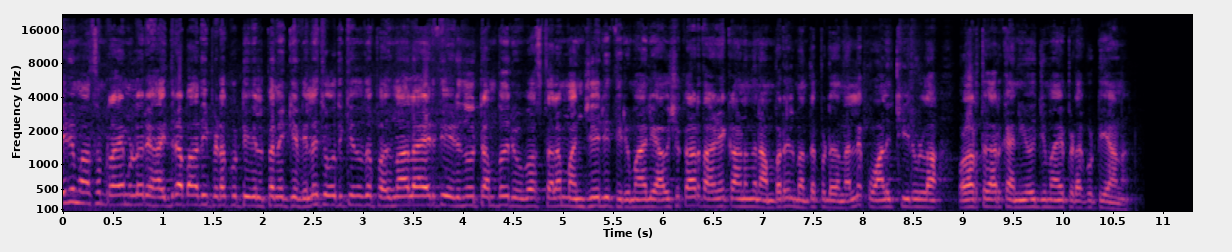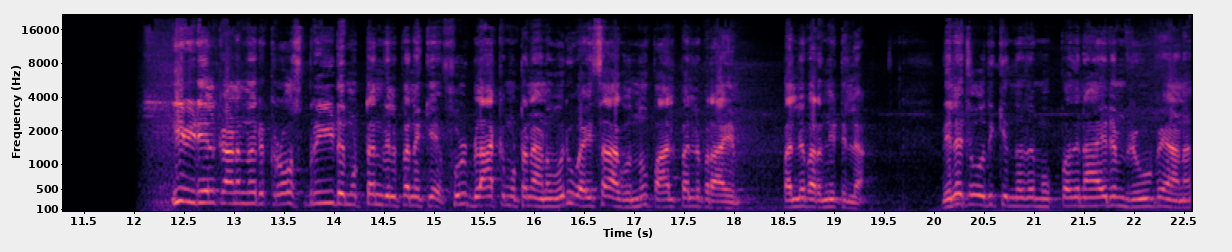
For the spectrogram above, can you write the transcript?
ഏഴ് മാസം പ്രായമുള്ള ഒരു ഹൈദരാബാദി പിടക്കുട്ടി വിൽപ്പനയ്ക്ക് വില ചോദിക്കുന്നത് പതിനാലായിരത്തി എഴുന്നൂറ്റമ്പത് രൂപ. സ്ഥലം മഞ്ചേരി തിരുമാലി. ആവശ്യക്കാർ താഴെ കാണുന്ന നമ്പറിൽ ബന്ധപ്പെടുക. നല്ല ക്വാളിറ്റിയിലുള്ള വളർത്തുകാർക്ക് അനുയോജ്യമായ പിടക്കുട്ടിയാണ്. ഈ വീഡിയോയിൽ കാണുന്ന ഒരു ക്രോസ് ബ്രീഡ് മുട്ടൻ വിൽപ്പനയ്ക്ക് ഫുൾ ബ്ലാക്ക് മുട്ടനാണ്. ഒരു വയസ്സാകുന്നു പാൽപ്പല്ല് പ്രായം. പല്ല് പറഞ്ഞിട്ടില്ല. വില ചോദിക്കുന്നത് മുപ്പതിനായിരം രൂപയാണ്.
